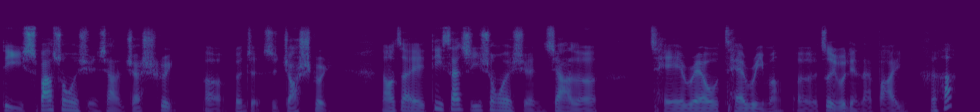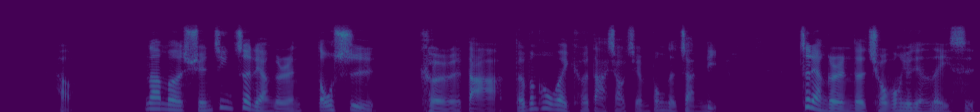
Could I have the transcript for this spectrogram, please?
第十八顺位选下了 Josh Green，呃，跟着是 Josh Green，然后在第三十一顺位选下了 Terrell Terry 吗？呃，这有点难发音，哈哈。好，那么选进这两个人都是可打得分后卫、可打小前锋的战力。这两个人的球风有点类似，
